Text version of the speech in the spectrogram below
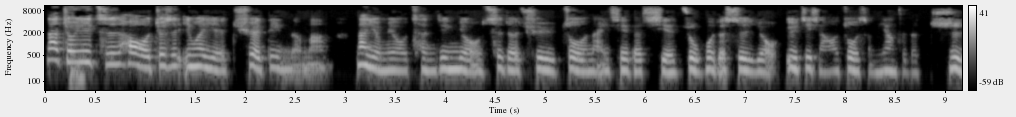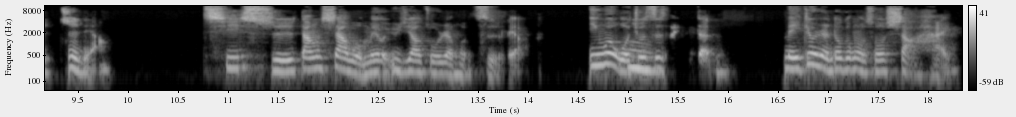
那就医之后，就是因为也确定了嘛，那有没有曾经有试着去做哪一些的协助，或者是有预计想要做什么样子的治治疗？其实当下我没有预计要做任何治疗，因为我就是嗯在等。每个人都跟我说，小孩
